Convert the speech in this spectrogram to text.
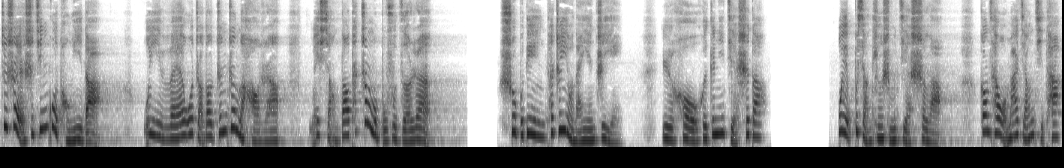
这事儿也是经过同意的。我以为我找到真正的好人，没想到他这么不负责任。说不定他真有难言之隐，日后会跟你解释的。我也不想听什么解释了。刚才我妈讲起他，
